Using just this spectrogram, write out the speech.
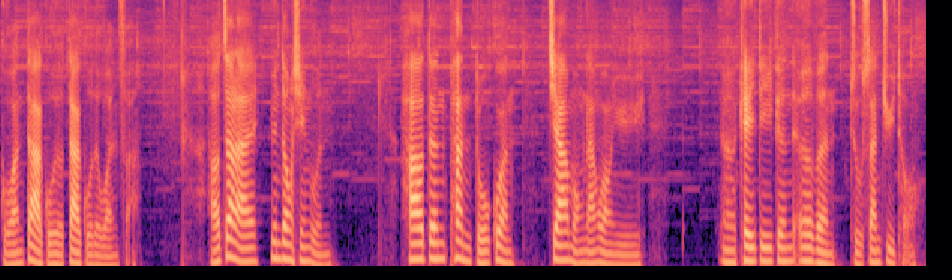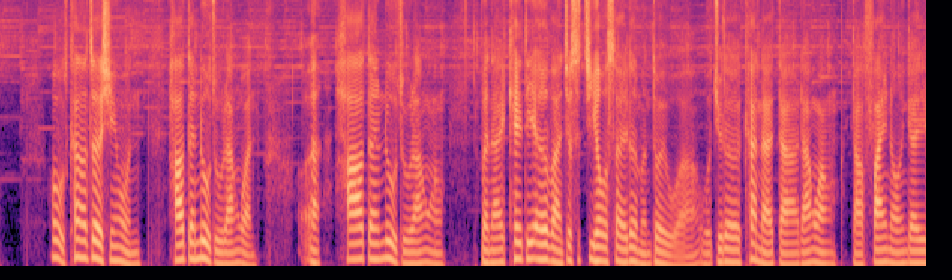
果然大国有大国的玩法。好，再来运动新闻：哈登盼夺冠，加盟篮网与嗯、呃、KD 跟 i r v i n 组三巨头。哦，看到这个新闻，哈登入主篮网，呃，哈登入主篮网，本来 KD i r v i n 就是季后赛热门队伍啊，我觉得看来打篮网打 Final 应该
